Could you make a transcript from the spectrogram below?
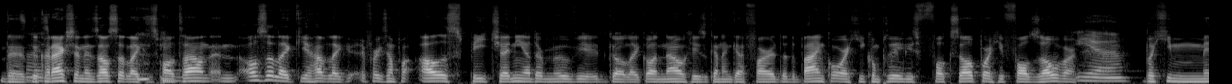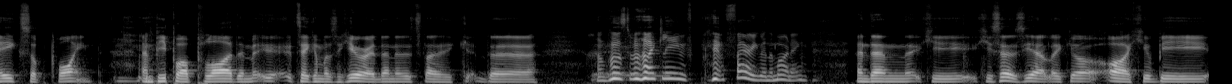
the the connection is also like a small town and also like you have like for example Al's speech any other movie it'd go like oh now he's gonna get fired at the bank or he completely fucks up or he falls over. Yeah. But he makes a point and people applaud and take him as a hero and then it's like the most likely fire you in the morning. And then he he says yeah like uh, oh he'll be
